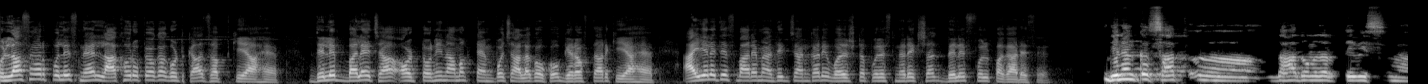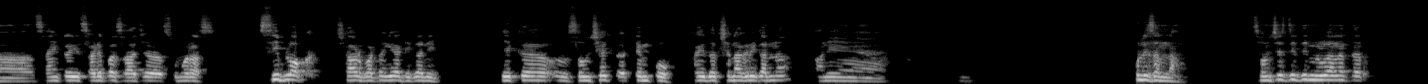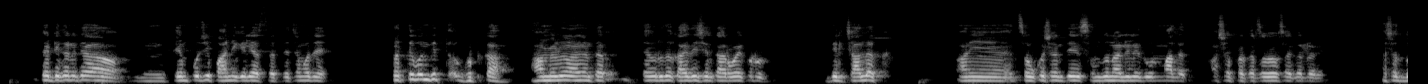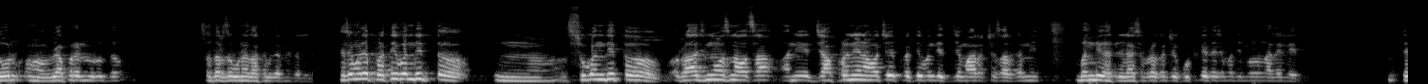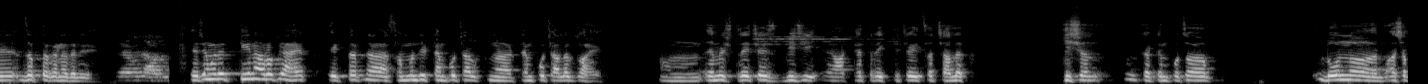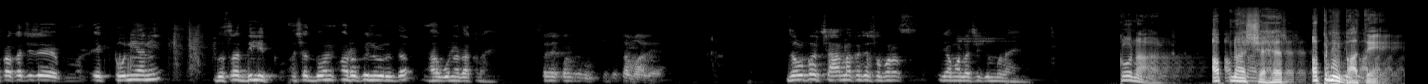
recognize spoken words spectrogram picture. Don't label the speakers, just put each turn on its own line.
Ulhasnagar police ने लाखों रुपयों का गुटखा जब्त किया है। दिलीप बलेचा और टोनी नामक टेम्पो चालकों को गिरफ्तार किया है। आइए लेते इस बारे में अधिक जानकारी वरिष्ठ पुलिस निरीक्षक दिलीप फुल पगारे से।
दिनांक सात दहा दोन हजार तेवीस सायंकाळी साडेपाच सहाच्या सुमारास सी ब्लॉक शाड फाटक या ठिकाणी एक संशयित टेम्पो काही दक्ष नागरिकांना आणि पोलिसांना संशय स्थिती मिळाल्यानंतर त्या ठिकाणी त्या टेम्पोची पाहणी केली असतात. त्याच्यामध्ये प्रतिबंधित गुटखा हा मिळून आल्यानंतर त्याविरुद्ध कायदेशीर कारवाई करून तेथील चालक आणि चौकशात ते समजून आलेले दोन मालक अशा प्रकारचा व्यवसाय करणारे अशा दोन व्यापाऱ्यांविरुद्ध सदरचा गुन्हा दाखल करण्यात आलेला त्याच्यामध्ये प्रतिबंधित सुगंधित राजनिवास नावाचा आणि जाफरानी नावाचे प्रतिबंधित जे महाराष्ट्र सरकारने बंदी घातलेले अशा प्रकारचे गुटखे त्याच्यामध्ये मिळून आलेले आहेत. ते जप्त करण्यात आलेले आहेत. त्याच्यामध्ये तीन आरोपी आहेत. एक तर संबंधित टेम्पो चालक टेम्पो चालक जो आहे एम एच त्रेचाळीस बी जी अठ्याहत्तर एक्केचाळीसचा चालक किशन त्या टेम्पोचा दोन अशा प्रकारचे जे एक टोनी आणि दुसरा दिलीप अशा दोन आरोपींविरुद्ध हा गुन्हा दाखल आहे.
सर एकूण कितीचा माल आहे.
जवळपास चार लाखाच्या सुमारास या मालाची किंमत आहे.
कोणार्क अपना शहर अपनी बातें.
